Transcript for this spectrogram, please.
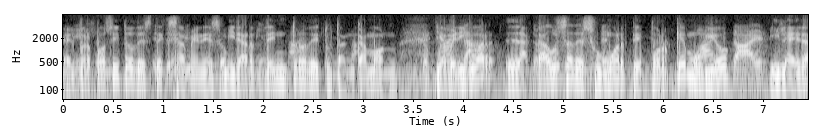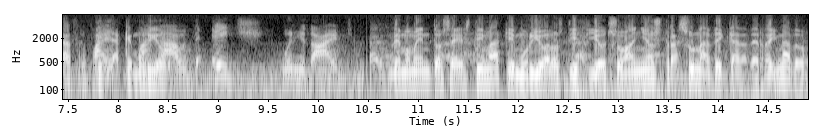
El propósito de este examen es mirar dentro de Tutankamón y averiguar la causa de su muerte, por qué murió y la edad en la que murió. De momento se estima que murió a los 18 años tras una década de reinado,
